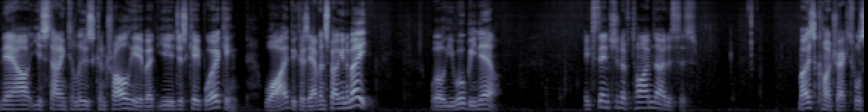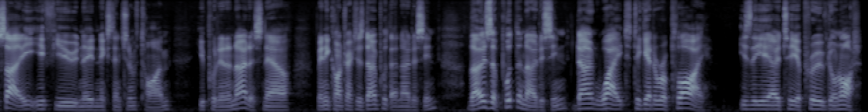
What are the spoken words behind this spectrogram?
Now you're starting to lose control here, but you just keep working. Why? Because you haven't spoken to me. Well, you will be now. Extension of time notices. Most contracts will say if you need an extension of time, you put in a notice. Now, Many contractors don't put that notice in. Those that put the notice in don't wait to get a reply. Is the EOT approved or not?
